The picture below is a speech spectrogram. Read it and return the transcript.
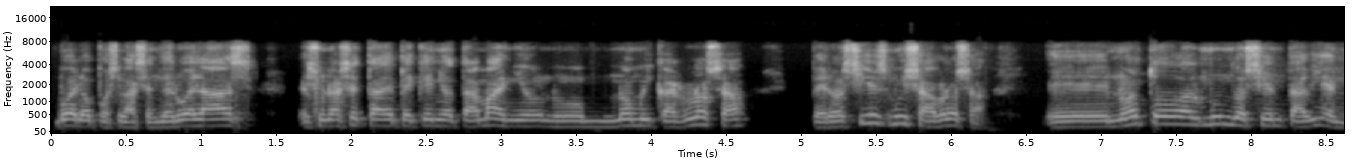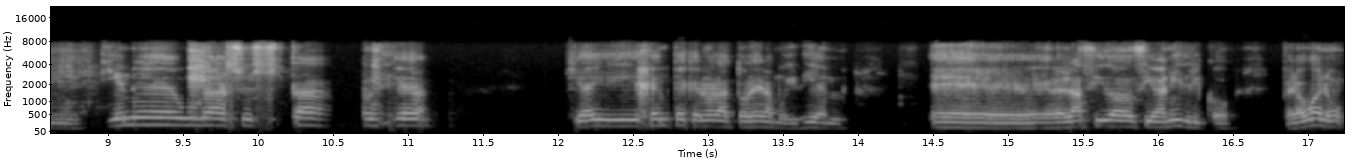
Bueno, pues las senderuelas es una seta de pequeño tamaño, no, no muy carnosa, pero sí es muy sabrosa. Eh, no todo el mundo sienta bien. Tiene una sustancia que hay gente que no la tolera muy bien, eh, el ácido cianhídrico. Pero bueno,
